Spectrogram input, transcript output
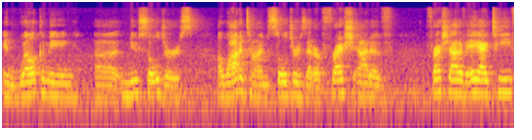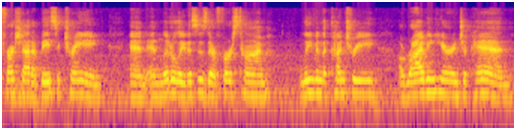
in welcoming uh, new soldiers. A lot of times, soldiers that are fresh out of fresh out of AIT, fresh out of basic training, and and literally this is their first time leaving the country, arriving here in Japan,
